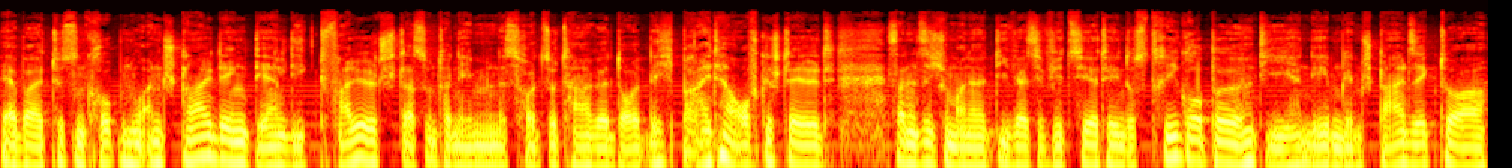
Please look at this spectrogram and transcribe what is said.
Wer bei ThyssenKrupp nur an Stahl denkt, der liegt falsch. Das Unternehmen ist heutzutage deutlich breiter aufgestellt. Es handelt sich um eine diversifizierte Industriegruppe, die neben dem Stahlsektor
